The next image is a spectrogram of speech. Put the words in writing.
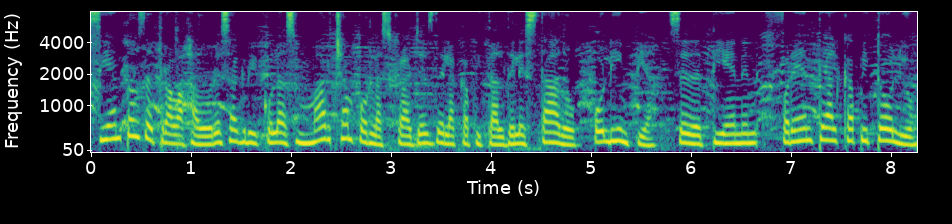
Cientos de trabajadores agrícolas marchan por las calles de la capital del estado, Olimpia. Se detienen frente al Capitolio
